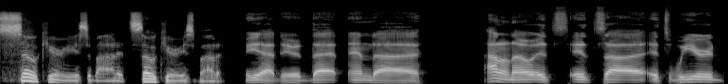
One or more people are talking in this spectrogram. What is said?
So curious about it. So curious about it. Yeah, dude. That and uh I don't know. It's it's uh it's weird.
